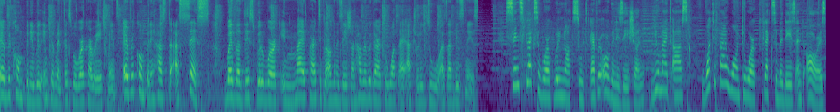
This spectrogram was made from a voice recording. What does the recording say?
every company will implement flexible work arrangements. Every company has to assess whether this will work in my particular organization, having regard to what I actually do as a business. Since flexi work will not suit every organization, you might ask, what if I want to work flexible days and hours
